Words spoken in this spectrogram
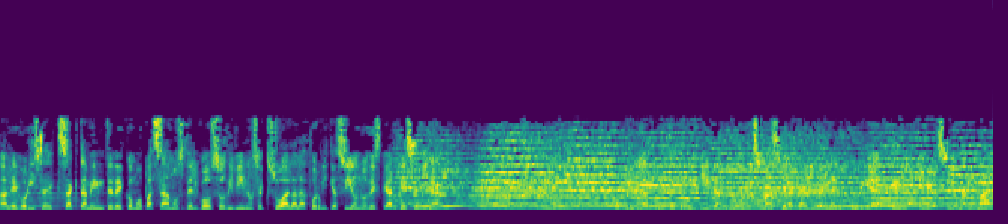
Alegoriza exactamente de cómo pasamos del gozo divino sexual a la fornicación o descargue seminal. Comer la fruta prohibida no es más que la caída en la lujuria, en la generación animal,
